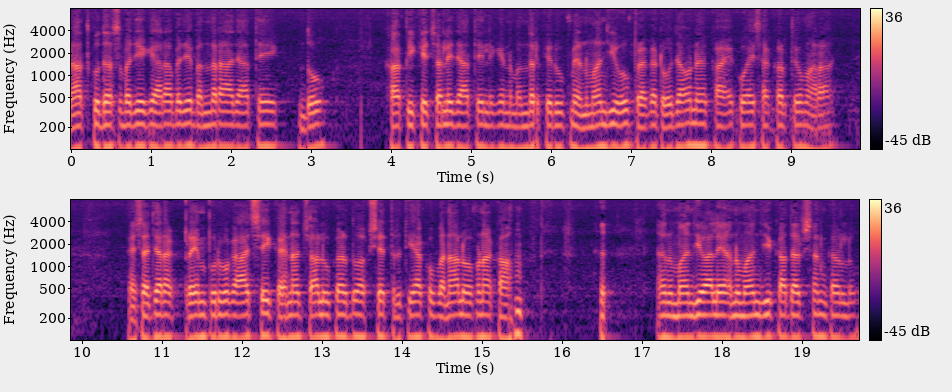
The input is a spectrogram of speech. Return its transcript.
रात को दस बजे, ग्यारह बजे बंदर आ जाते दो। खा पी के चले जाते, लेकिन मंदिर के रूप में हनुमान जी हो प्रकट हो जाओ न, काय को ऐसा करते हो महाराज? ऐसा जरा प्रेम पूर्वक आज से ही कहना चालू कर दो, अक्षय तृतीया को बना लो अपना काम। हनुमान जी वाले, हनुमान जी का दर्शन कर लो।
